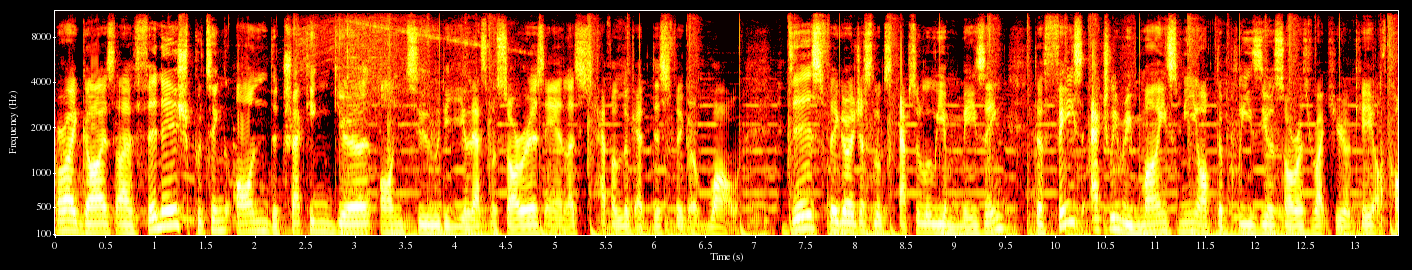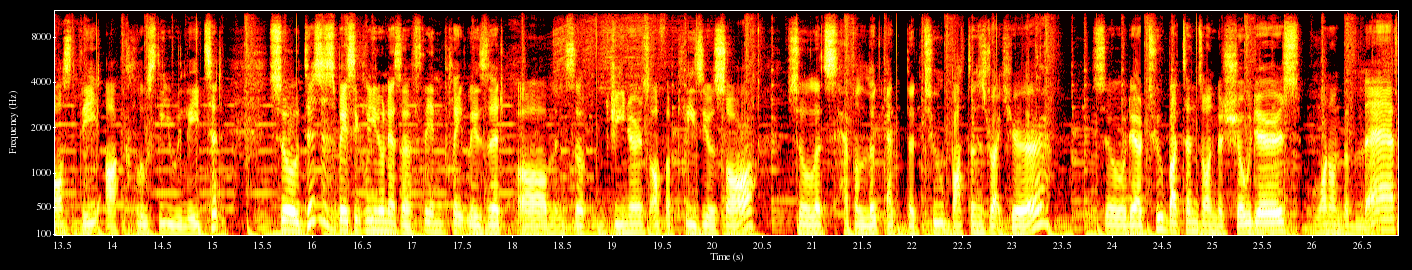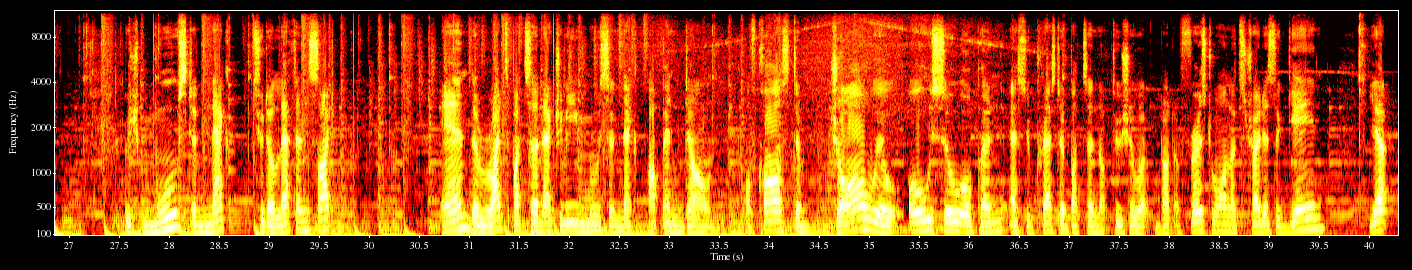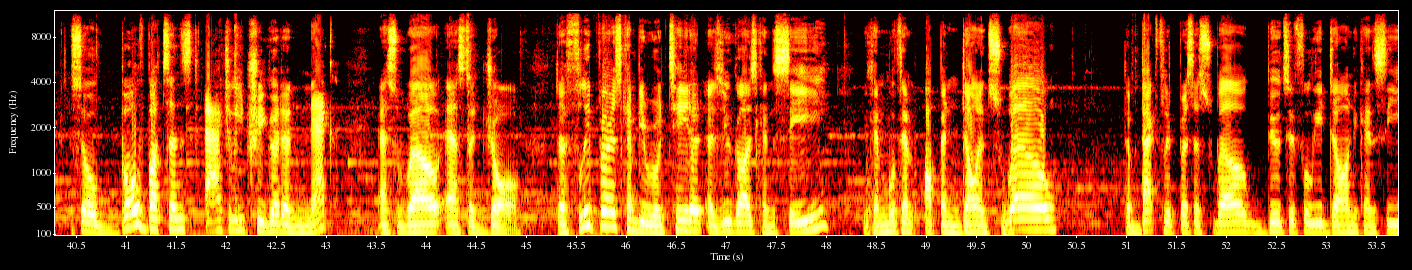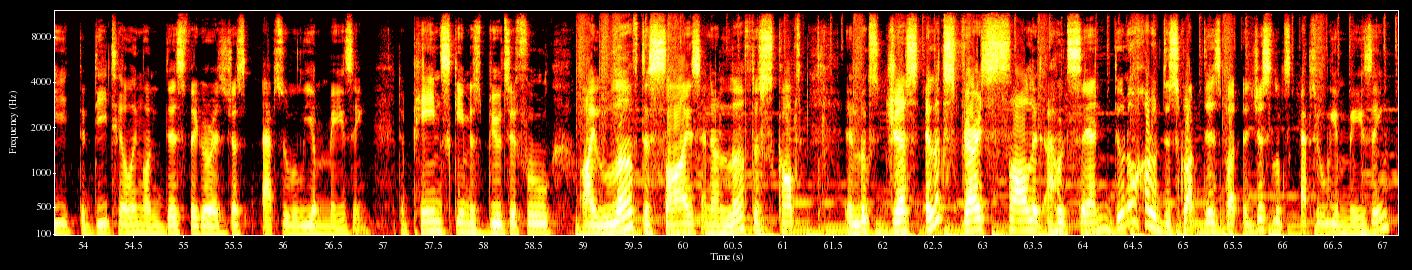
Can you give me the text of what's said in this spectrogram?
Alright guys, I've finished putting on the tracking gear onto the Elasmosaurus and let's have a look at this figure. Wow, this figure just looks absolutely amazing. The face actually reminds me of the Plesiosaurus right here, okay? Of course, they are closely related. So this is basically known as a thin plate lizard. Um, it's a genus of a plesiosaur. So let's have a look at the two buttons right here. So there are two buttons on the shoulders, one on the left, which moves the neck to the left hand side and the right button actually moves the neck up and down. Of course, the jaw will also open as you press the button, not too sure about the first one. Let's try this again. Yep, so both buttons actually trigger the neck as well as the jaw. The flippers can be rotated as you guys can see. You can move them up and down as well. The back flippers as well, beautifully done. You can see the detailing on this figure is just absolutely amazing. The paint scheme is beautiful. I love the size and I love the sculpt. It looks just, it looks very solid, I would say. I don't know how to describe this, but it just looks absolutely amazing.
